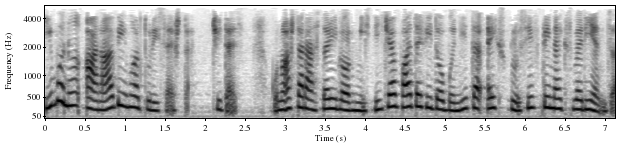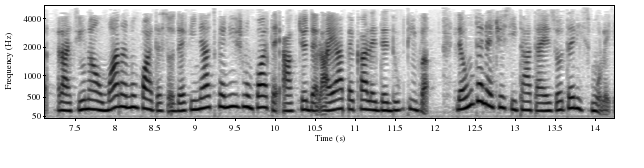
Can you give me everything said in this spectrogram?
Ibn Arabi mărturisește. Citez. Cunoașterea stărilor mistice poate fi dobândită exclusiv prin experiență. Rațiunea umană nu poate să o definească, nici nu poate accede la ea pe cale deductivă. De unde necesitatea ezoterismului?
